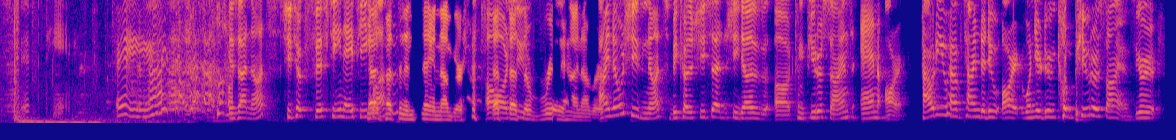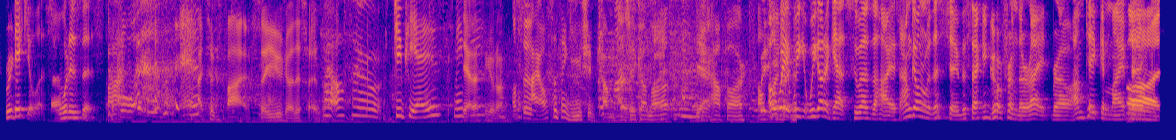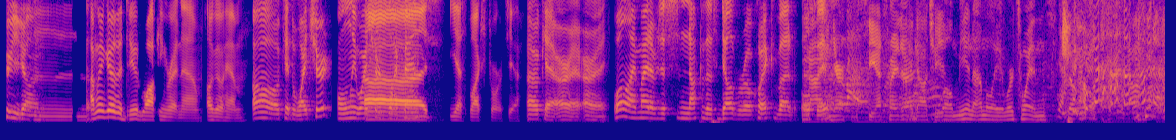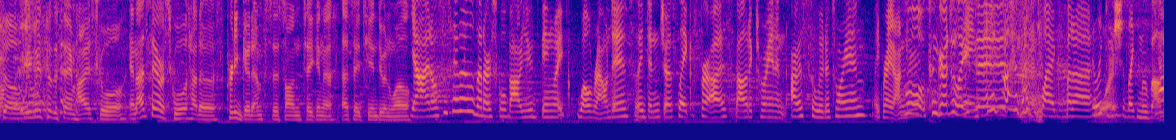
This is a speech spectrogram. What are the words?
15. Hey. Is that nuts? She took 15 AP That- classes. that's an insane number. that's Oh, that's she- a really high number. I know she's nuts because she said she does uh, computer science and art. How do you have time to do art when you're doing computer science? You're ridiculous. what is this? I took five, so you go this way as well. But also, GPAs, maybe? Yeah, that's a good one. Also, I also think you should come. I should come up. Yeah. How far? I'll Oh wait, we, we gotta guess who has the highest. I'm going with this chick, the second girl from the right, bro. I'm taking my pick. Uh, who you going? Mm, I'm gonna go the dude walking right now. I'll go him. Oh, okay, the white shirt. Only white shirt, black Uh, pants. Yes, black shorts. Yeah. Okay, all right, all right. Well, I might have just snuck this dub real quick, but we'll see. And you're a CS major. I got you. Well, me and Emily, we're twins. So, we went, so we went to the same high school, and I'd say our school had a pretty good emphasis on taking a SAT and doing well. yeah, I'd also say though that our school valued being like well-rounded, so they didn't just like for us valedictorian and I was salutatorian, like right under. Oh, congratulations. Thanks. That's a flex, but uh. I feel like you should like move up.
